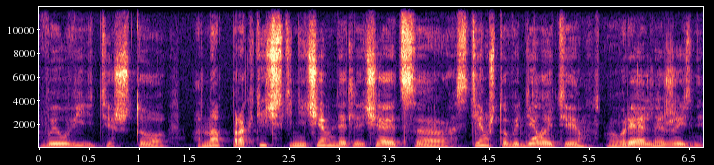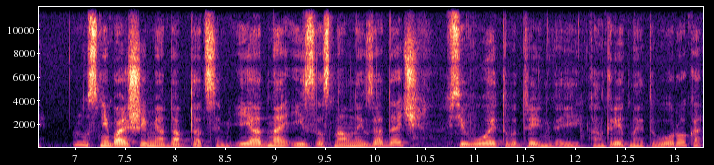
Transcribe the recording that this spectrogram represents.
вы увидите, что она практически ничем не отличается с тем, что вы делаете в реальной жизни ну, с небольшими адаптациями. И одна из основных задач всего этого тренинга и конкретно этого урока,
